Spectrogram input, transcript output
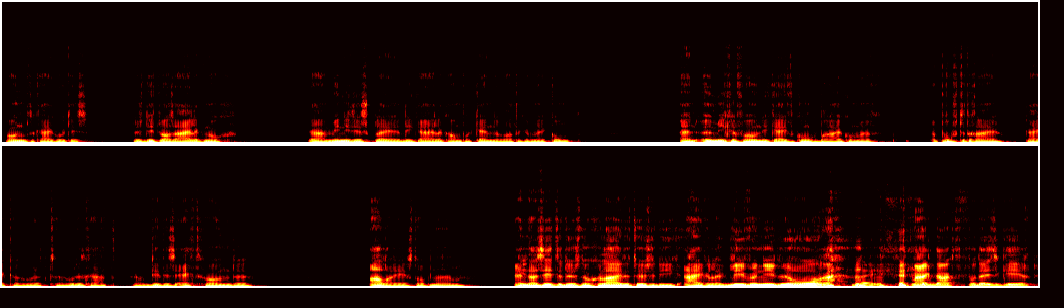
Gewoon om te kijken hoe het is. Dus dit was eigenlijk nog ja, een mini-displayer die ik eigenlijk amper kende wat ik ermee kon. En een microfoon die ik even kon gebruiken om even een proef te draaien. Kijken hoe dat, hoe dat gaat. Nou, dit is echt gewoon de allereerste opname. En Ja. daar zitten dus nog geluiden tussen die ik eigenlijk liever niet wil horen. Nee. Maar ik dacht, voor deze keer,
